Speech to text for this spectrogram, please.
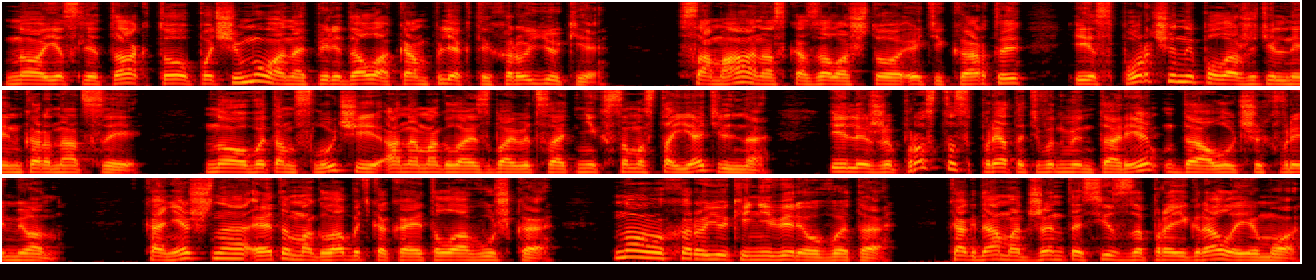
Но если так, то почему она передала комплекты Харуюки? Сама она сказала, что эти карты испорчены положительной инкарнацией, но в этом случае она могла избавиться от них самостоятельно или же просто спрятать в инвентаре до лучших времен. Конечно, это могла быть какая-то ловушка, но Харуюки не верил в это. Когда Маджента Сизза проиграла ему,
